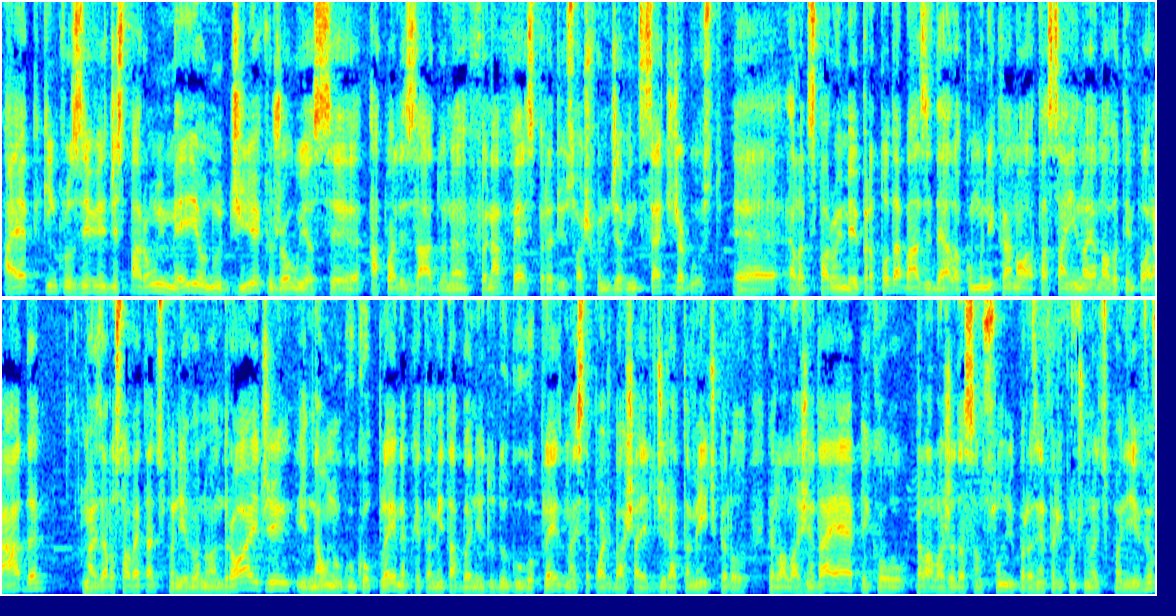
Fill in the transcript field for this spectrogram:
A Epic, inclusive, disparou um e-mail no dia que o jogo ia ser atualizado, né? Foi na véspera disso, acho que foi no dia 27 de agosto. É, ela disparou um e-mail para toda a base dela comunicando: ó, tá saindo aí a nova temporada, mas ela só vai estar disponível no Android e não no Google Play, né? Porque também está banido do Google Play, mas você pode baixar ele diretamente pelo, pela lojinha da Epic ou pela loja da Samsung, por exemplo, ele continua disponível.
